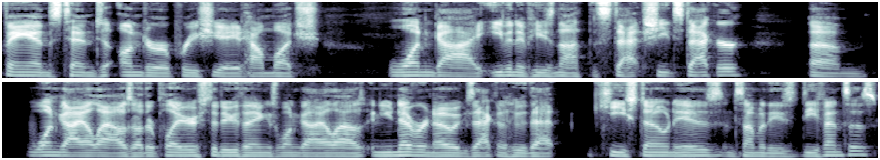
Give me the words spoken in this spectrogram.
fans tend to underappreciate how much one guy, even if he's not the stat sheet stacker, um, one guy allows other players to do things. One guy allows, and you never know exactly who that keystone is in some of these defenses.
